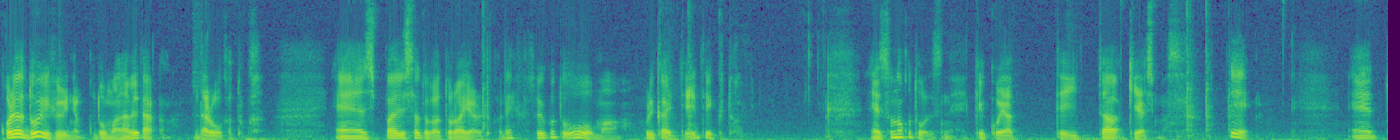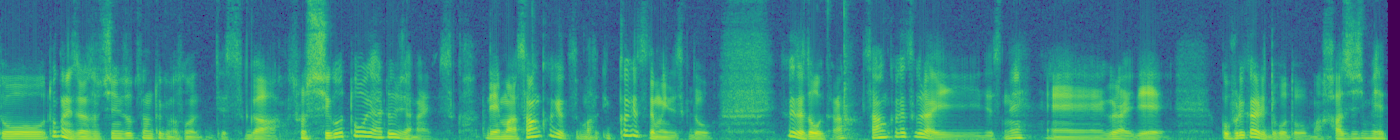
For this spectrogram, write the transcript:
これはどういうふうなことを学べただろうかとか、えー失敗したとかトライアルとかねそういうことをまあ振り返って得ていくと、えーそんなことをですね結構やっていった気がします。でえっ、と特にですねその新卒の時もそうですがその仕事をやるじゃないですか。でまあ3ヶ月まあ1ヶ月でもいいんですけど1ヶ月はどうかな？3ヶ月ぐらいですね、えーぐらいでこう振り返るってことをまあ始め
